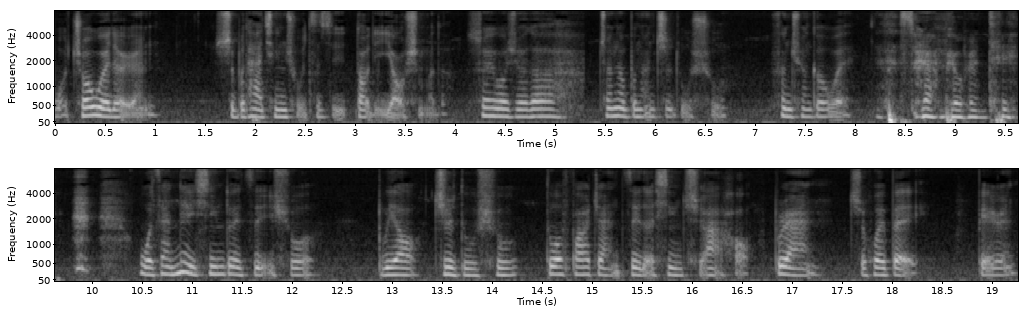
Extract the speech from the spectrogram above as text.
我周围的人是不太清楚自己到底要什么的，所以我觉得真的不能只读书。奉劝各位，虽然没有人听，我在内心对自己说，不要只读书。多发展自己的兴趣爱好，不然只会被别人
